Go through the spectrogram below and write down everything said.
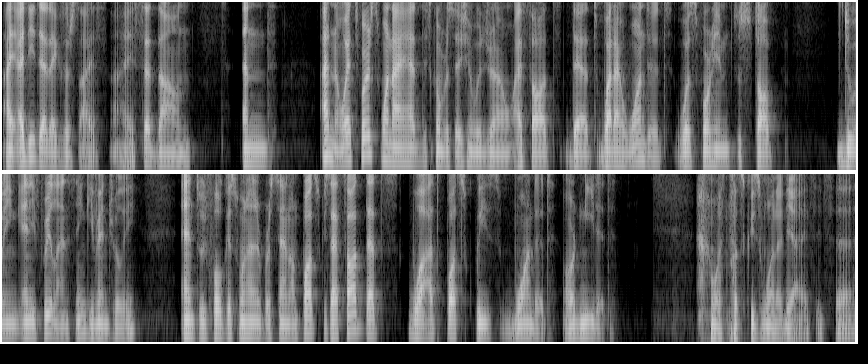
I, I did that exercise. I sat down and I don't know. At first, when I had this conversation with João, I thought that what I wanted was for him to stop doing any freelancing eventually and to focus 100% on PodSqueeze. I thought that's what PodSqueeze wanted or needed. what PodSqueeze wanted, yeah, it's it's uh,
